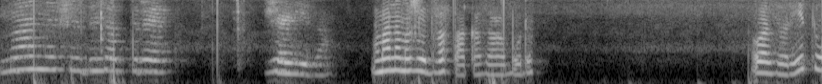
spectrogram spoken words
У мене 63 желіза. У мене може і два стака зараз буде. Лазурі теж.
